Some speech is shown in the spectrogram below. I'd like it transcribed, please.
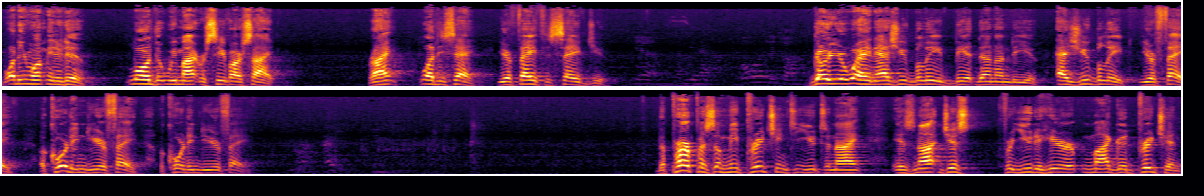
What do you want me to do? Lord, that we might receive our sight. Right? What did he say? Your faith has saved you. Go your way, and as you believe, be it done unto you. As you believe, your faith, according to your faith, according to your faith. The purpose of me preaching to you tonight is not just for you to hear my good preaching,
